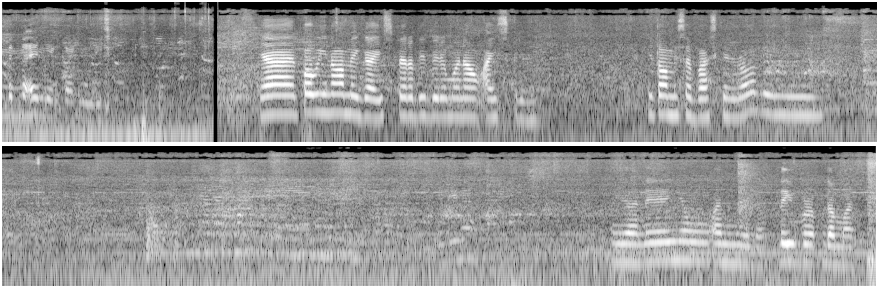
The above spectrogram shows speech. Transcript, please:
Ba't ba alien card nandito? Yan, pauwi na kami guys. Pero bibili muna akong ice cream. Dito kami sa Baskin Robbins. Ayan, ayan yung ano nila, flavor of the month.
